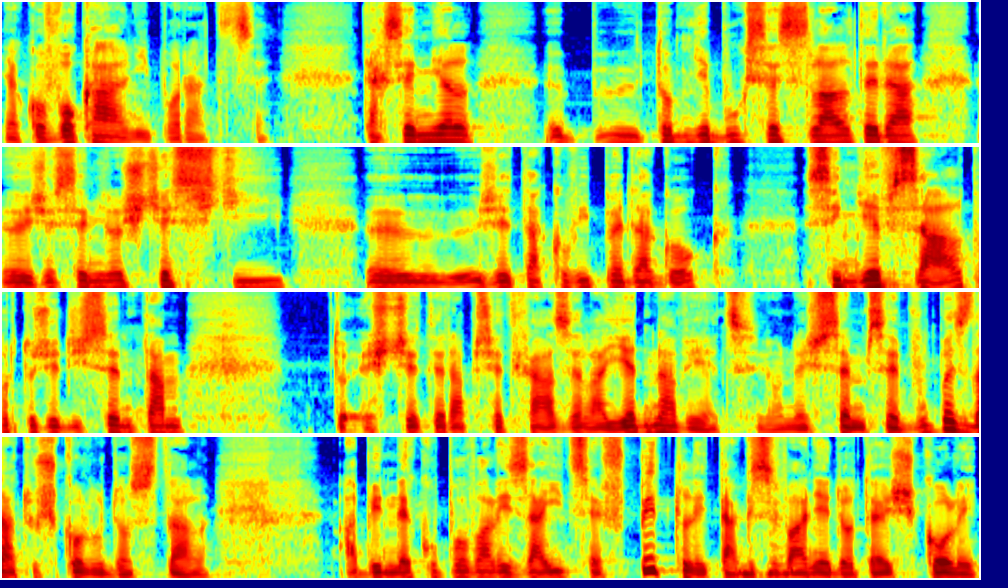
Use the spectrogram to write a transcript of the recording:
jako vokální poradce. Tak jsem měl, to mě Bůh seslal teda, že jsem měl štěstí, že takový pedagog si mě vzal, protože když jsem tam, to ještě teda předcházela jedna věc, jo, než jsem se vůbec na tu školu dostal, aby nekupovali zajíce v pytli takzvaně do té školy,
